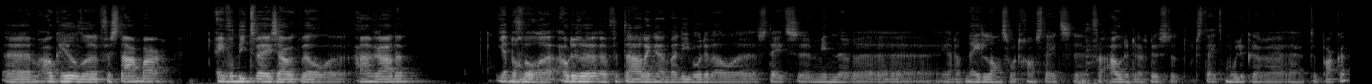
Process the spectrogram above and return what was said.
maar ook heel verstaanbaar. Een van die twee zou ik wel aanraden. Je hebt nog wel uh, oudere uh, vertalingen, maar die worden wel uh, steeds minder. ja, dat Nederlands wordt gewoon steeds verouderder, dus dat wordt steeds moeilijker te pakken.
